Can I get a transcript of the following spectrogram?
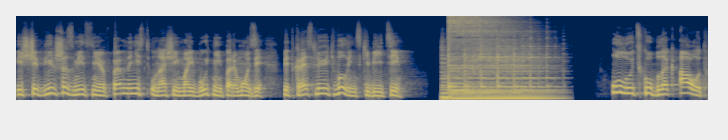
і ще більше зміцнює впевненість у нашій майбутній перемозі, підкреслюють волинські бійці. У Луцьку блекаут.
